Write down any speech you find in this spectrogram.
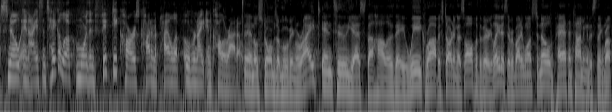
snow, and ice. And take a look more than 50 cars caught in a pileup overnight in Colorado. And those storms are moving right into, yes, the holiday week. Rob is starting us off with the very latest. Everybody wants to know the path and timing of this thing, Rob.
